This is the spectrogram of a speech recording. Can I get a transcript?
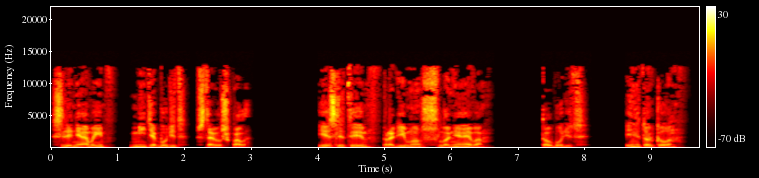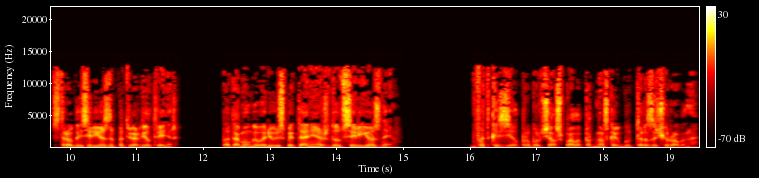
«Слюнявый Митя будет?» — вставил Шпала. «Если ты про Диму Слоняева, то будет. И не только он», — строго и серьезно подтвердил тренер. «Потому, говорю, испытания ждут серьезные». «Вот козел!» — пробурчал Шпала под нос, как будто разочарованно.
